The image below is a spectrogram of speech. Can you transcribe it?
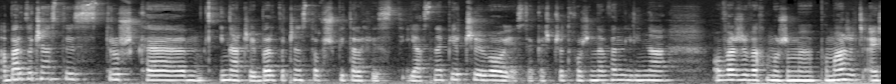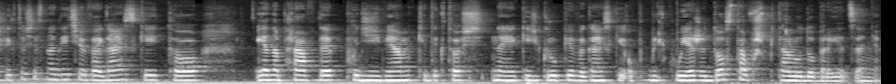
a bardzo często jest troszkę inaczej. Bardzo często w szpitalach jest jasne pieczywo, jest jakaś przetworzona wędlina, o warzywach możemy pomarzyć, a jeśli ktoś jest na diecie wegańskiej, to ja naprawdę podziwiam, kiedy ktoś na jakiejś grupie wegańskiej opublikuje, że dostał w szpitalu dobre jedzenie.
